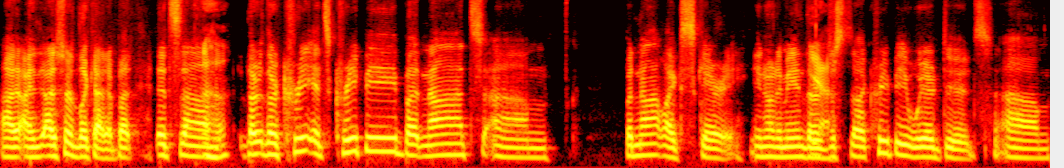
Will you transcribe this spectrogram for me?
I, I I should look at it, but it's um Uh-huh. they're they're cre- it's creepy, but not um but not like scary. You know what I mean? They're Yeah. just uh, creepy, weird dudes. Um,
